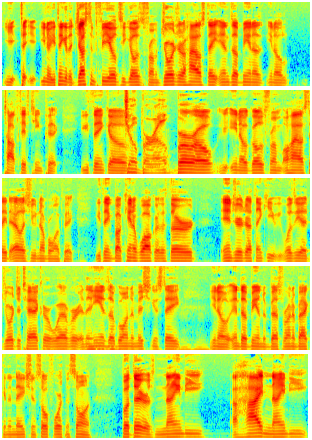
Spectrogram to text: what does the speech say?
you, th- you know, you think of the Justin Fields. He goes from Georgia to Ohio State, ends up being a you know top fifteen pick. You think of Joe Burrow. Burrow, you know, goes from Ohio State to LSU, number one pick. You think about Kenneth Walker the third, injured. I think he was he at Georgia Tech or wherever, and then he ends up mm-hmm. going to Michigan State. Mm-hmm. You know, end up being the best running back in the nation, so forth and so on. But there is ninety, a high ninety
